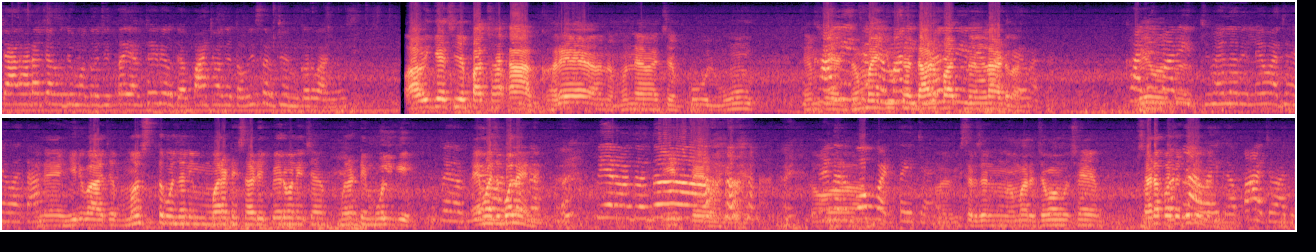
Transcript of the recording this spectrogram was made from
ચાર સાડા ચાર સુધીમાં તો હજી તૈયાર થઈ રહ્યું છે. પાંચ વાગે તો વિસર્જન કરવાનું. છે આવી ગયા છીએ પાછા આ ઘરે અને મને આવે છે ફૂલ ઊંઘ. એમ કે જમાઈ ગયું છે દાળ ભાત ને લાડવા. અને હીરવા આજે મસ્ત મજાની મરાઠી સાડી પહેરવાની છે મરાઠી મુલકી. એમ જ બોલાય ને? જ વિસર્જન અમારે જવાનું છે. સાડા પાંચે વાગે.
